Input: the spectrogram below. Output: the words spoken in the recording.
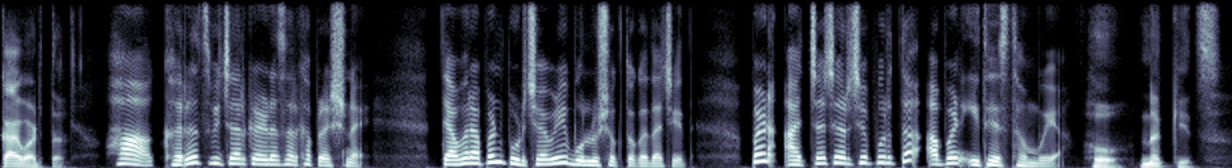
काय वाटतं? हा खरंच विचार करण्यासारखा प्रश्न आहे. त्यावर आपण पुढच्या वेळी बोलू शकतो कदाचित. पण आजच्या चर्चेपुरतं आपण इथेच थांबूया. हो नक्कीच.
